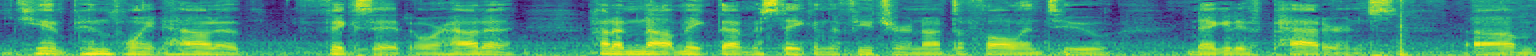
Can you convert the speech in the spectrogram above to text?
you can't pinpoint how to fix it or how to how to not make that mistake in the future, not to fall into negative patterns. Um,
